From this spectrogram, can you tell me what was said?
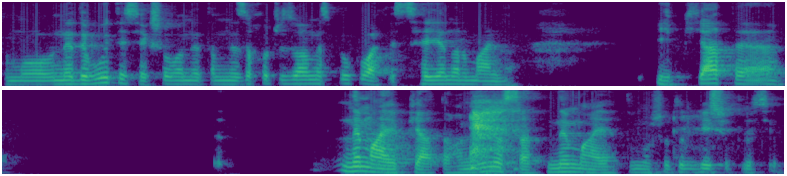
тому не дивуйтесь, якщо вони там не захочуть з вами спілкуватися, це є нормально. І п'яте. Немає п'ятого мінуса, немає, тому що тут більше плюсів.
